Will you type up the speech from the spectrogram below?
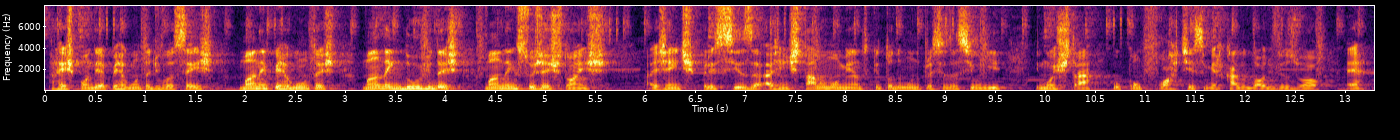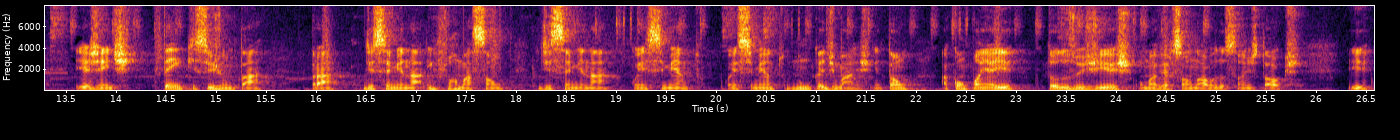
para responder a pergunta de vocês. Mandem perguntas, mandem dúvidas, mandem sugestões. A gente precisa, a gente está no momento que todo mundo precisa se unir e mostrar o quão forte esse mercado do audiovisual é. E a gente tem que se juntar para disseminar informação, disseminar conhecimento. Conhecimento nunca é demais. Então acompanhe aí todos os dias uma versão nova do Sound Talks. E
